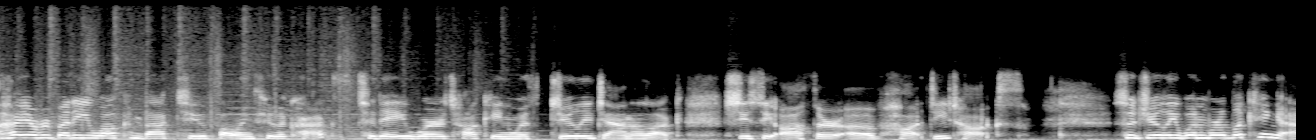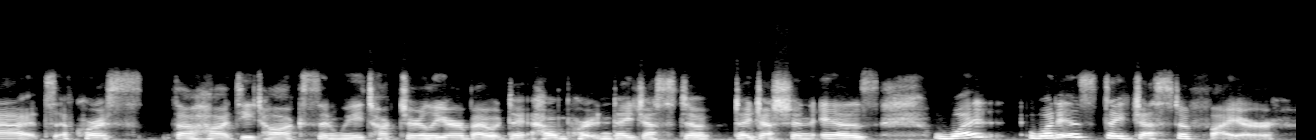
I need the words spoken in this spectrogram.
Hi, everybody. Welcome back to Falling Through the Cracks. Today we're talking with Julie Daniluk. She's the author of Hot Detox. So, Julie, when we're looking at, of course, the hot detox, and we talked earlier about di- how important digestive digestion is. What what is digestive fire?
